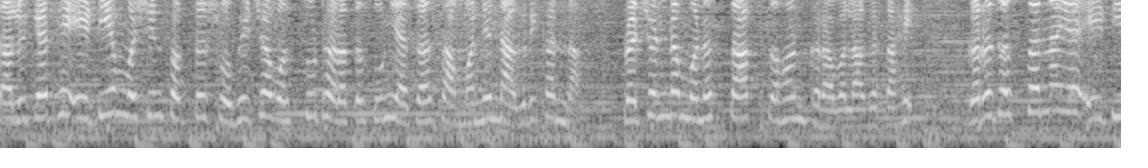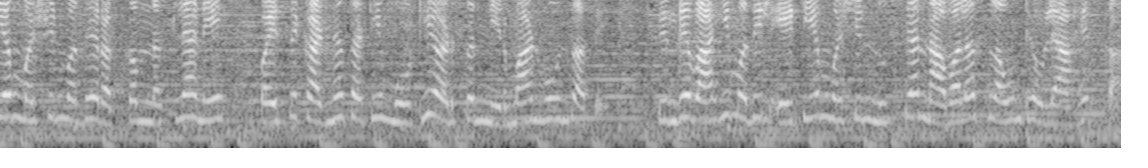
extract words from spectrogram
तालुक्यात हे एटीएम मशीन फक्त शोभेच्या वस्तू ठरत असून याचा सामान्य नागरिकांना प्रचंड मनस्ताप सहन करावा लागत आहे. गरज असताना या एटीएम मशीनमध्ये रक्कम नसल्याने पैसे काढण्यासाठी मोठी अडचण निर्माण होऊन जाते. सिंदेवाहीमधील एटीएम मशीन नुसत्या नावालाच लावून ठेवल्या आहेत का?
